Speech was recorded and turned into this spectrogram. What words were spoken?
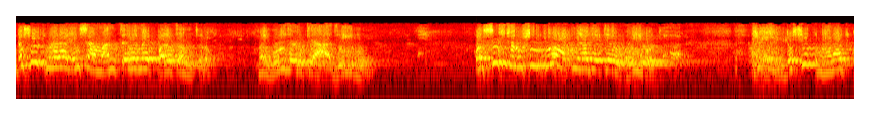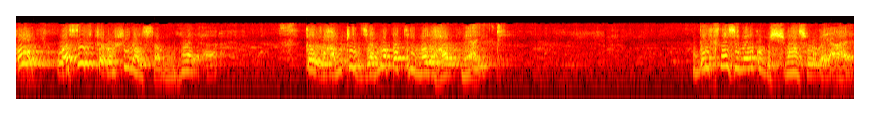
दशरथ महाराज ऐसा मानते हैं, मैं परतंत्र हूँ। मैं गुरुदेव के अधीन हूँ। वशिष्ठ ऋषि जो आज्ञा देते हैं, वही होता है। महाराज को वशिष्ठ ऋषि ने समझाया, कल राम की जन्मपत्री मेरे हाथ में आई थी। देखने से मेरे को विश्वास हो गया है,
